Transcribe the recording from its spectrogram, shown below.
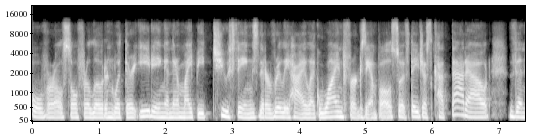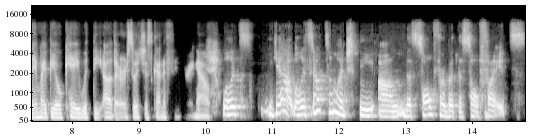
overall sulfur load and what they're eating, and there might be two things that are really high, like wine, for example. So if they just cut that out, then they might be okay with the other. So it's just kind of figuring out. Well, it's yeah. Well, it's not so much the um, the sulfur, but the sulfites.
